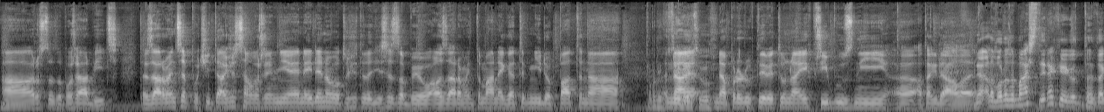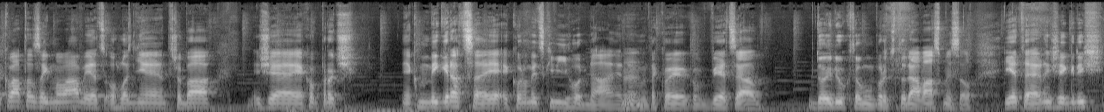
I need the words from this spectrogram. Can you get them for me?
a roste to pořád víc, tak zároveň se počítá, že samozřejmě nejde jenom o to, že ty lidi se zabijou, ale zároveň to má negativní dopad na na, Produktivitu. na produktivitu, na jejich příbuzný uh, a tak dále. Ne, ale ono to máš stejně, jako, to je taková ta zajímavá věc ohledně třeba, že jako proč jako migrace je ekonomicky výhodná, jenom hmm. takové jako věc, já dojdu k tomu, proč to dává smysl, je ten, že když,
